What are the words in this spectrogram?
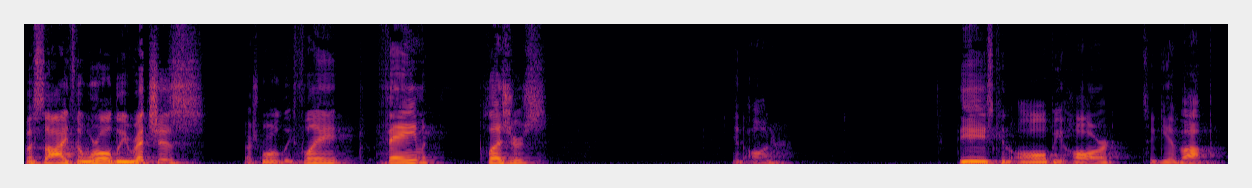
Besides the worldly riches, there's worldly fame, pleasures, and honor. These can all be hard to give up.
